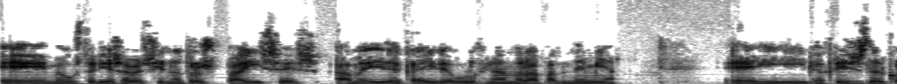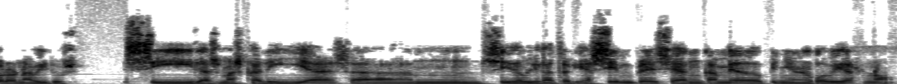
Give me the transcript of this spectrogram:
me gustaría saber si en otros países, a medida que ha ido evolucionando la pandemia y la crisis del coronavirus, si las mascarillas han sido obligatorias siempre, si han cambiado de opinión el gobierno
